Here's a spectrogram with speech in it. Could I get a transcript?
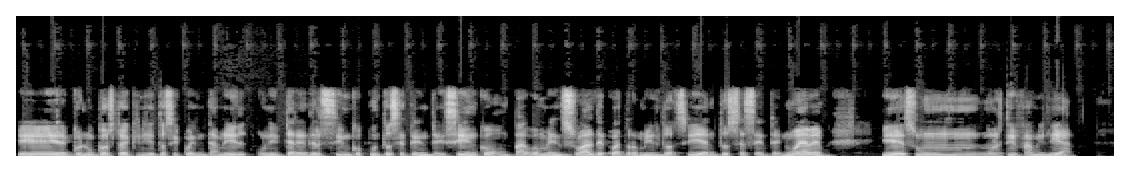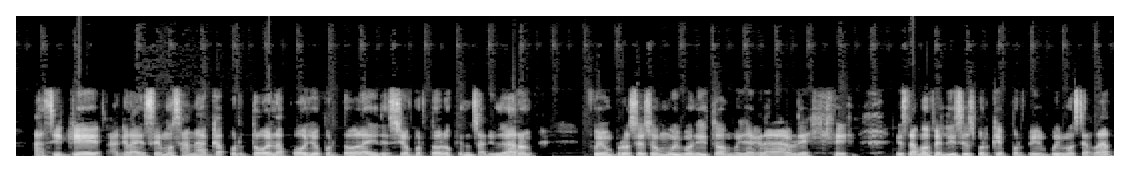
eh, con un costo de 550 mil, un interés del 5.75, un pago mensual de 4.269 y es un multifamiliar. Así que agradecemos a NACA por todo el apoyo, por toda la dirección, por todo lo que nos ayudaron fue un proceso muy bonito, muy agradable. Estamos felices porque por fin pudimos cerrar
